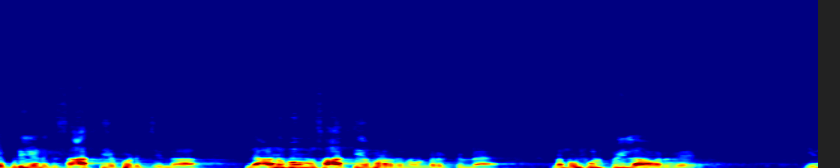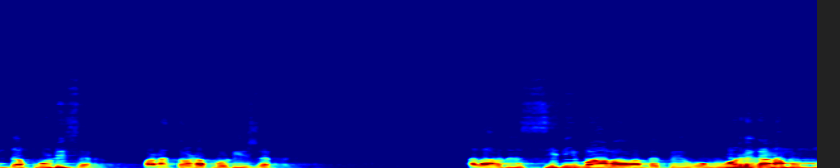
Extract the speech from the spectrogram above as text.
எப்படி எனக்கு சாத்தியப்படுச்சுன்னா இந்த அனுபவம் சாத்தியப்படுறதுன்னு ஒன்று இருக்குல்ல நம்ம ஃபுல்ஃபில் ஆகிறது. இந்த ப்ரொடியூசர் படத்தோட ப்ரொடியூசர் அதாவது சினிமாவை வந்துட்டு ஒவ்வொரு கணமும்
